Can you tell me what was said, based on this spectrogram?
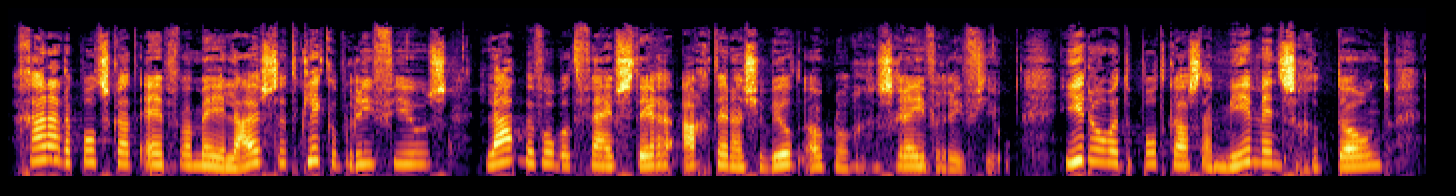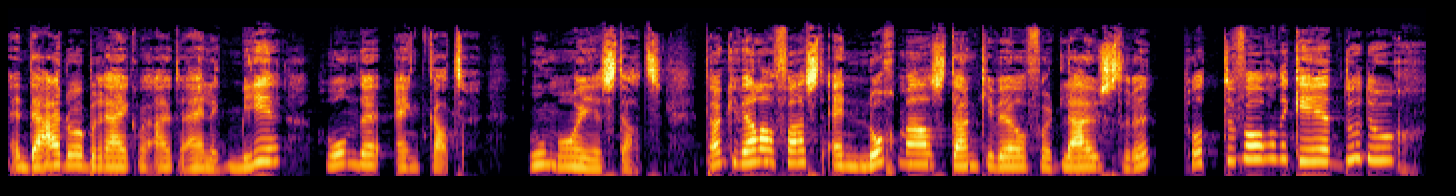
Ga naar de podcast-app waarmee je luistert, klik op reviews, laat bijvoorbeeld 5 sterren achter en als je wilt ook nog een geschreven review. Hierdoor wordt de podcast aan meer mensen getoond en daardoor bereiken we uiteindelijk meer honden en katten. Hoe mooi is dat? Dankjewel alvast en nogmaals dankjewel voor het luisteren. Tot de volgende keer. Doei doeg!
